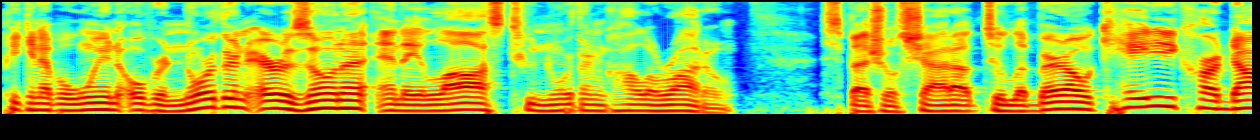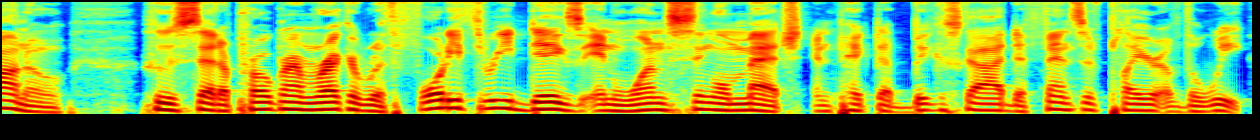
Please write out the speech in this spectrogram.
picking up a win over Northern Arizona and a loss to Northern Colorado. Special shout out to libero Katie Cardano, who set a program record with 43 digs in one single match and picked up Big Sky Defensive Player of the Week.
